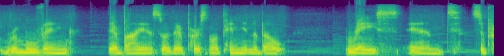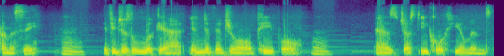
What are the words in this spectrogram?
removing their bias or their personal opinion about race and supremacy. Mm. If you just look at individual people mm. as just equal humans,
